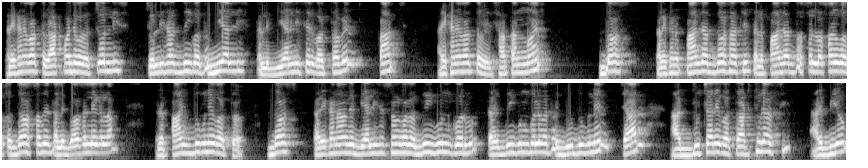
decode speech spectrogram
তাহলে এখানে কত? হবে? আট পাঁচে কত? চল্লিশ। চল্লিশ আর দুই কত? বিয়াল্লিশ। তাহলে বিয়াল্লিশের কত হবে পাঁচ। আর এখানে কত হবে সাতান্নর দশ। তাহলে এখানে পাঁচ আর দশ আছে। তাহলে পাঁচ আর দশের লসাগু কত? দশ হবে। তাহলে দশে লিখলাম। তাহলে পাঁচ দুগুণে কত? দশ। তাহলে এখানে আমাদের বিয়াল্লিশের সঙ্গে কত? দুই গুণ করব। তাহলে দুই গুণ করলে কত? দু দুগুণে চার। আর দু চারে কত? আট চুরাশি আর বিয়োগ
